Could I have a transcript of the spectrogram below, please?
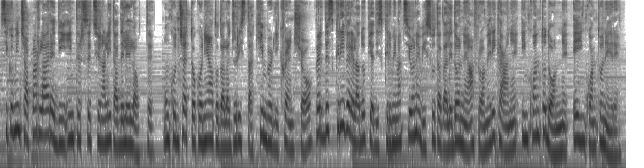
Si comincia a parlare di intersezionalità delle lotte, un concetto coniato dalla giurista Kimberly Crenshaw per descrivere la doppia discriminazione vissuta dalle donne afroamericane in quanto donne e in quanto nere.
